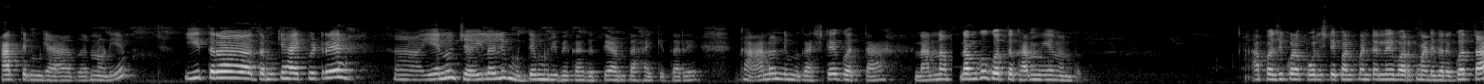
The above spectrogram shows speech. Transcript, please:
ಹಾಕ್ತೀನಿ ನಿಮಗೆ ಅದನ್ನು ನೋಡಿ. ಈ ಥರ ಧಮಕಿ ಹಾಕಿಬಿಟ್ರೆ ಏನು ಜೈಲಲ್ಲಿ ಮುದ್ದೆ ಮುರಿಬೇಕಾಗುತ್ತೆ ಅಂತ ಹಾಕಿದ್ದಾರೆ. ಕಾನೂನು ನಿಮ್ಗೆ ಅಷ್ಟೇ ಗೊತ್ತಾ? ನನ್ನ, ನಮಗೂ ಗೊತ್ತು ಕಾನೂನು ಏನಂತ. ಅಪ್ಪಾಜಿ ಕೂಡ ಪೊಲೀಸ್ ಡಿಪಾರ್ಟ್ಮೆಂಟಲ್ಲೇ ವರ್ಕ್ ಮಾಡಿದ್ದಾರೆ. ಗೊತ್ತಾ?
